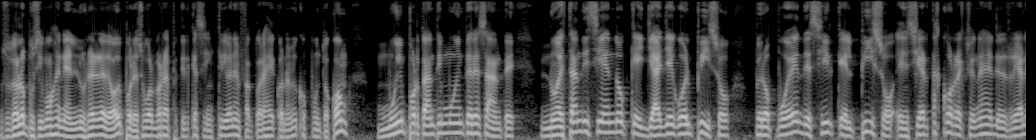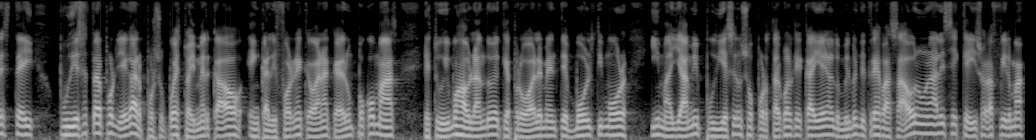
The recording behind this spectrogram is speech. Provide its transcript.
Nosotros lo pusimos en el newsletter de hoy, por eso vuelvo a repetir que se inscriban en factoreseconómicos.com. Muy importante y muy interesante. No están diciendo que ya llegó el piso, pero pueden decir que el piso en ciertas correcciones del real estate pudiese estar por llegar. Por supuesto, hay mercados en California que van a caer un poco más. Estuvimos hablando de que probablemente Baltimore y Miami pudiesen soportar cualquier caída en el 2023 basado en un análisis que hizo la firma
